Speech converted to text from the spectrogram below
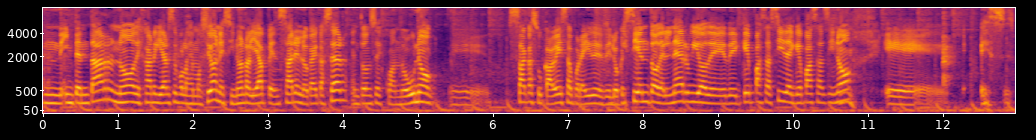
intentar no dejar guiarse por las emociones, sino en realidad pensar en lo que hay que hacer. Entonces, cuando uno eh, saca su cabeza por ahí de, de lo que siento, del nervio, de, de qué pasa así, de qué pasa si no, eh, es,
